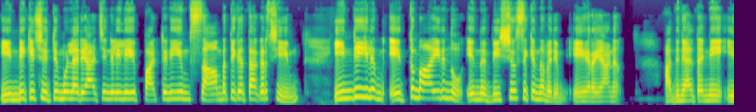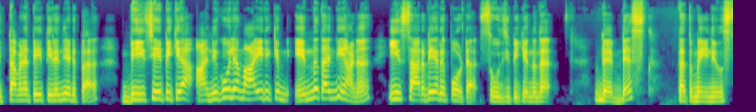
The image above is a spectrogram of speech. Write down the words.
ഇന്ത്യയ്ക്ക് ചുറ്റുമുള്ള രാജ്യങ്ങളിലെ പട്ടിണിയും സാമ്പത്തിക തകർച്ചയും ഇന്ത്യയിലും എത്തുമായിരുന്നു എന്ന് വിശ്വസിക്കുന്നവരും ഏറെയാണ്. അതിനാൽ തന്നെ ഇത്തവണത്തെ തിരഞ്ഞെടുപ്പ് ബി ജെ പിക്ക് അനുകൂലമായിരിക്കും എന്ന് തന്നെയാണ് ഈ സർവേ റിപ്പോർട്ട് സൂചിപ്പിക്കുന്നത്. വെബ് ഡെസ്ക് തത്മൈ ന്യൂസ്.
